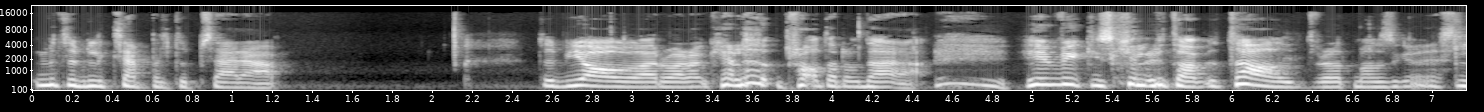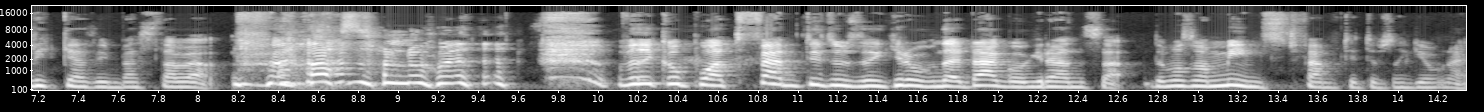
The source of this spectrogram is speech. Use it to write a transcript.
Men typ till exempel typ så här. Typ jag och Aurora och Kalle pratade om det här. Hur mycket skulle du ta betalt för att man ska slicka sin bästa vän? alltså Louise. Och vi kom på att 50 000 kronor, där går gränsen. Det måste vara minst 50 000 kronor.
